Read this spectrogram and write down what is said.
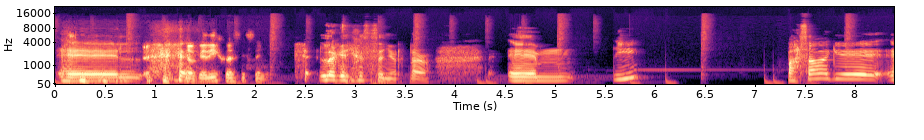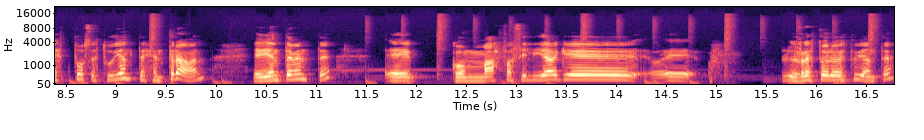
Lo que dijo ese señor. Lo que dijo ese señor, claro. Em, y pasaba que estos estudiantes entraban, evidentemente, eh, con más facilidad que eh, el resto de los estudiantes,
